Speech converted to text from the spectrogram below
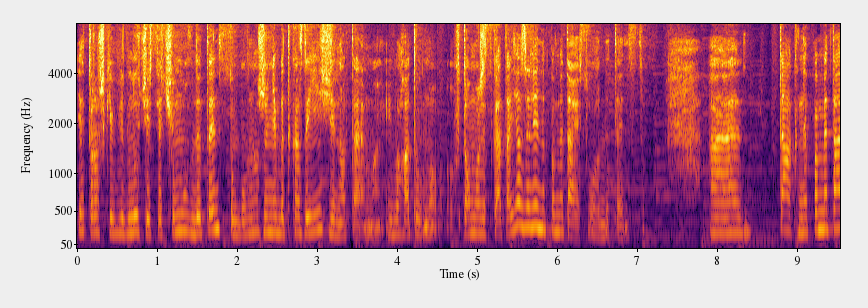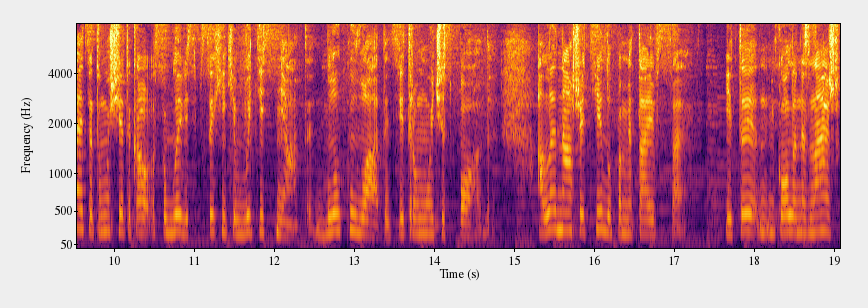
Я трошки відлучуся, чому в дитинстві, бо воно вже ніби така заїжджена тема, і багато хто може сказати, а я взагалі не пам'ятаю свого дитинства. Так, не пам'ятається, тому що є така особливість психіки витісняти, блокувати ці травмуючі спогади. Але наше тіло пам'ятає все. І ти ніколи не знаєш,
